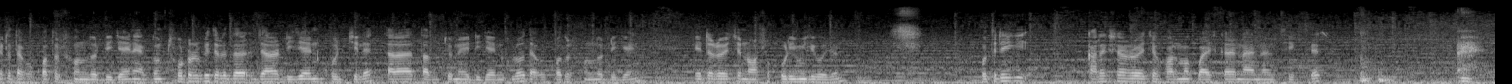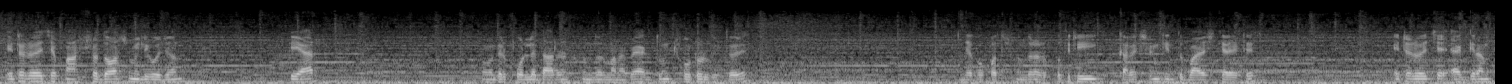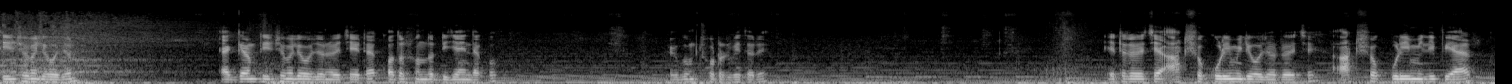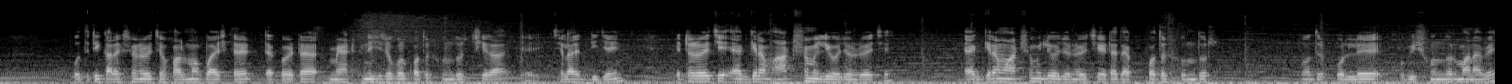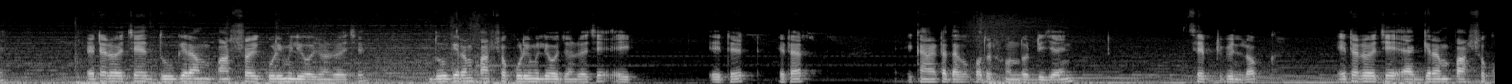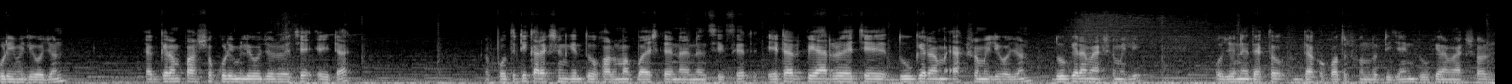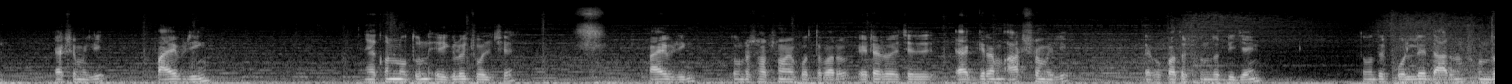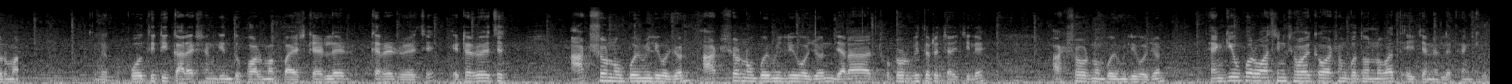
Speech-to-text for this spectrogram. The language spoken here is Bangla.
এটা দেখো কত সুন্দর ডিজাইন একদম ছোটোর ভিতরে যারা ডিজাইন খুঁজছিলে, তারা তাদের জন্য এই ডিজাইনগুলো দেখো কত সুন্দর ডিজাইন এটা রয়েছে নশো কুড়ি মিলি ওজন। প্রতিটি কালেকশান রয়েছে হলমার্ক বাইশ কারের নাইন নাইন সিক্সের এটা রয়েছে পাঁচশো দশ মিলি ওজন। পেয়ার। তোমাদের পরলে দারুণ সুন্দর মানাবে, একদম ছোটোর ভিতরে। দেখো কত সুন্দর, আর প্রতিটি কালেকশন কিন্তু বাইশ ক্যারেটের। এটা রয়েছে এক গ্রাম তিনশো মিলি ওজন। এক গ্রাম তিনশো মিলি ওজন রয়েছে এটা। কত সুন্দর ডিজাইন দেখো। একদম ছোটোর ভিতরে। এটা রয়েছে আটশো কুড়ি মিলি ওজন রয়েছে। আটশো কুড়ি মিলি পেয়ার। প্রতিটি কালেকশন রয়েছে হলমার্ক বাইশ ক্যারেট। দেখো এটা ম্যাট ফিনিশের ওপর কত সুন্দর এই ছেঁড়ার ডিজাইন। এটা রয়েছে এক গ্রাম আটশো মিলি ওজন রয়েছে। এক গ্রাম আটশো মিলি ওজন রয়েছে। এটা দেখো কত সুন্দর। তোমাদের পরলে খুবই সুন্দর মানাবে। এটা রয়েছে দু গ্রাম পাঁচশো কুড়ি মিলি ওজন রয়েছে। দু গ্রাম পাঁচশো কুড়ি মিলি ওজন রয়েছে এই এটার এটার। এখানেটা দেখো কত সুন্দর ডিজাইন সেফটি পিন লক এটা রয়েছে এক গ্রাম পাঁচশো কুড়ি মিলি ওজন। এক গ্রাম পাঁচশো কুড়ি মিলি ওজন রয়েছে এইটা। প্রতিটি কালেকশন কিন্তু হলমার্ক বাইশ ক্যারেট নাইন নাইন সিক্সের এটার পেয়ার রয়েছে দু গ্রাম একশো মিলি ওজন, দু গ্রাম একশো মিলি। ওজনে দেখো দেখো কত সুন্দর ডিজাইন দু গ্রাম একশো একশো মিলি ফাইভ রিং এখন নতুন এইগুলো চলছে ফাইভ রিং তোমরা সবসময় পড়তে পারো। এটা রয়েছে এক গ্রাম আটশো মিলি। দেখো কত সুন্দর ডিজাইন তোমাদের পরলে দারুণ সুন্দর মা দেখো, প্রতিটি কালেকশন কিন্তু হলমার্ক বাইশ ক্যারেটের ক্যারেট রয়েছে। এটা রয়েছে আটশো নব্বই মিলি ওজন। আটশো নব্বই মিলি ওজন যারা ছোটোর ভিতরে চাইছিলে, আটশো নব্বই মিলি ওজন। থ্যাংক ইউ ফর ওয়াচিং সবাইকে অসংখ্য ধন্যবাদ এই চ্যানেলে থ্যাংক ইউ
